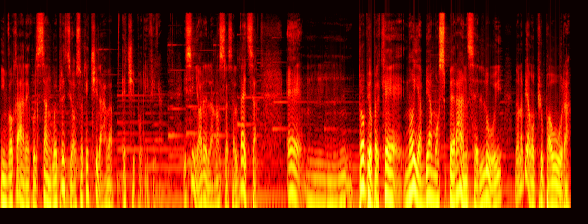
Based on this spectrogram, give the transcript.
invocare quel sangue prezioso che ci lava e ci purifica. Il Signore è la nostra salvezza e mh, mm, proprio perché noi abbiamo speranza in Lui, non abbiamo più paura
